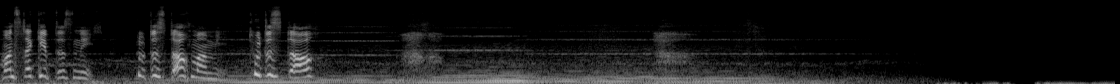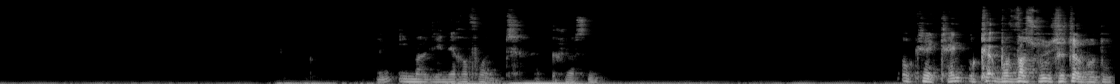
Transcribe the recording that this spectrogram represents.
Monster gibt es nicht. Tut es doch, Mami. Tut es doch. Ein imaginärer Freund. Abgeschlossen. Okay, kein, okay, was, ich hätte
